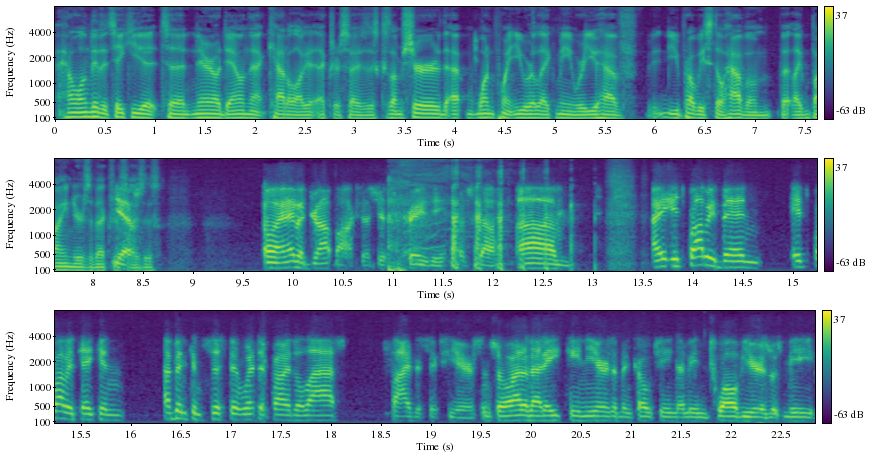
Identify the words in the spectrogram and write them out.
How long did it take you to, to narrow down that catalog of exercises? Because I'm sure that at one point you were like me, where you have you probably still have them, but like binders of exercises. Yeah. Oh, I have a Dropbox that's just crazy of stuff. Um, I, it's probably been it's probably taken. I've been consistent with it probably the last five to six years. And so out of that 18 years I've been coaching, I mean, 12 years was me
